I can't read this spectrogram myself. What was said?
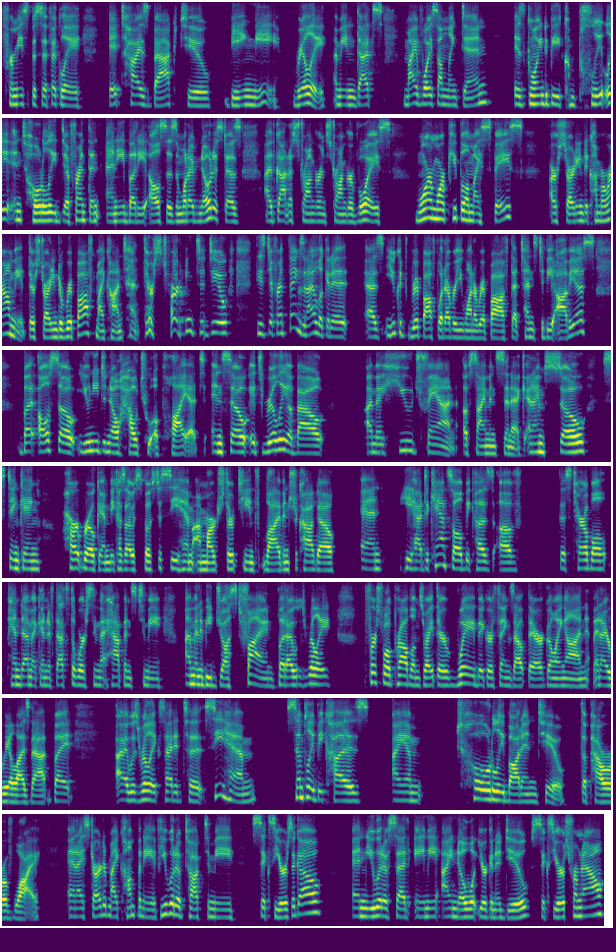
for me specifically, it ties back to being me, really. I mean, that's my voice on LinkedIn is going to be completely and totally different than anybody else's. And what I've noticed as I've gotten a stronger and stronger voice, more and more people in my space are starting to come around me. They're starting to rip off my content. They're starting to do these different things. And I look at it as you could rip off whatever you want to rip off. That tends to be obvious. But also, you need to know how to apply it. And so it's really about I'm a huge fan of Simon Sinek, and I'm so stinking heartbroken because I was supposed to see him on March 13th live in Chicago, and he had to cancel because of this terrible pandemic and if that's the worst thing that happens to me i'm going to be just fine but i was really first world problems, right? There are way bigger things out there going on. And I realize that. But I was really excited to see him simply because I am totally bought into the power of why. And I started my company. If you would have talked to me six years ago and you would have said, Amy, I know what you're going to do six years from now,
